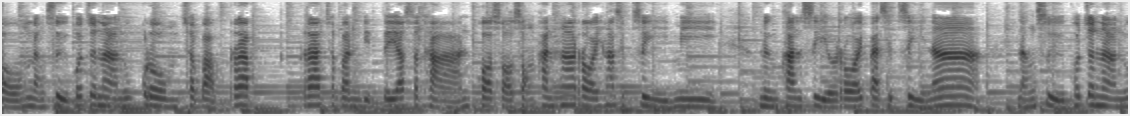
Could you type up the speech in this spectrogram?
2 หนังสือพจนานุกรม ฉบับรับราชบัณฑิตยสถาน พศ 2554 มี 1,484 หน้า หนังสือพจนานุ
